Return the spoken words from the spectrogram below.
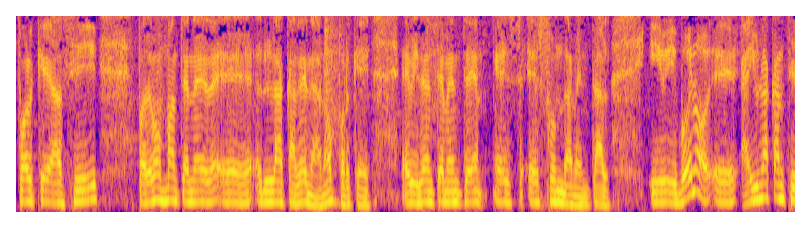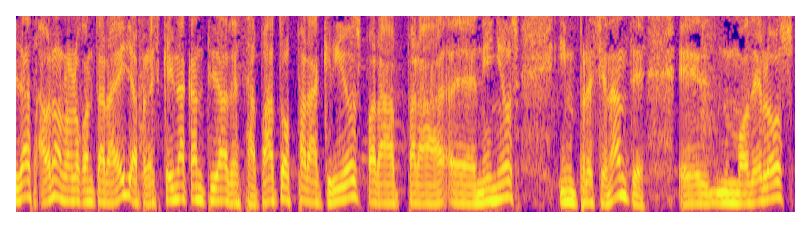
porque así podemos mantener eh, la cadena, ¿no? Porque evidentemente es, es fundamental. Y, bueno, eh, hay una cantidad, ahora no lo contará ella, pero es que hay una cantidad de zapatos para críos, para, para niños impresionante. Modelos,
